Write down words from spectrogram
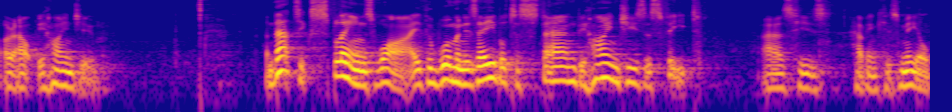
are out behind you. And that explains why the woman is able to stand behind Jesus' feet as he's having his meal.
